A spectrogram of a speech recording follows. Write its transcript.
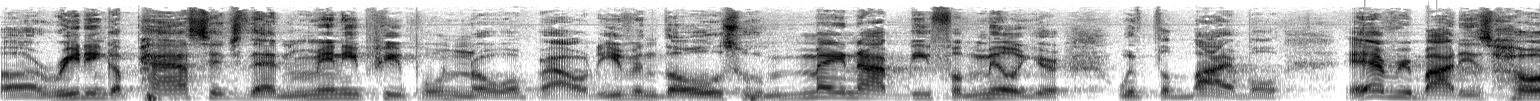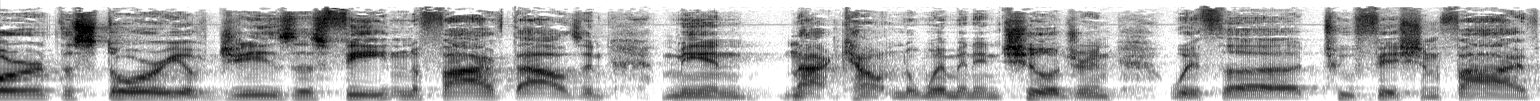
uh, reading a passage that many people know about, even those who may not be familiar with the Bible. Everybody's heard the story of Jesus feeding the 5,000 men, not counting the women and children, with uh, two fish and five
